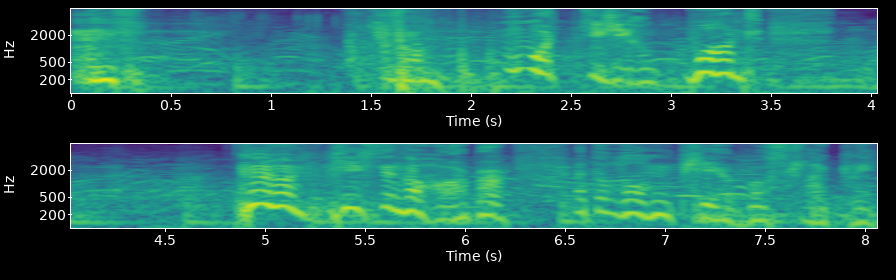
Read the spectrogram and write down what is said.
Mm. what do you want? He's in the harbor, at the Long Pier, most likely.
